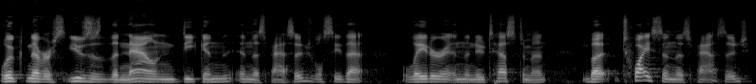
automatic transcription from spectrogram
Luke never uses the noun deacon in this passage. We'll see that later in the New Testament. But twice in this passage,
